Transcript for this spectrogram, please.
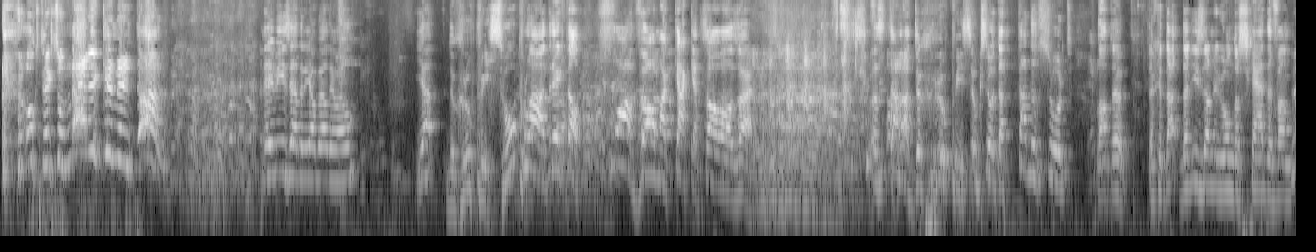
Ook steeds zo, nee, ik niet, daar! Nee, wie zei er jawel, jawel? Ja, de groep is. Hopla, direct al. Vuil maar kak, het zal wel zijn. Wat is dat nou? De groep is. Ook zo, dat dat een soort... Laten, dat, dat, dat is dan uw onderscheiden van...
